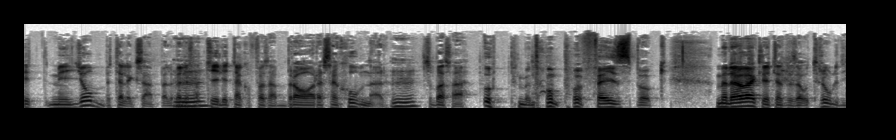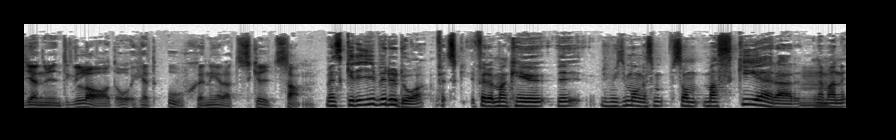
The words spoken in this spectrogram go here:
Facebook-skrytit med jobb till exempel. Väldigt så här tydligt när jag får så här bra recensioner. Så bara så här, upp med dem på Facebook. Men det har verkligen känts så här otroligt genuint glad och helt ogenerat skrytsam. Men skriver du då, för, för man kan ju, det finns ju många som, som maskerar när man,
